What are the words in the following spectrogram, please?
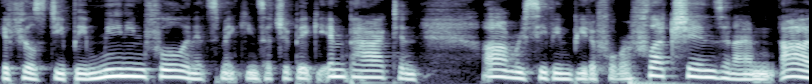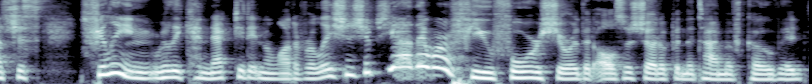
it feels deeply meaningful and it's making such a big impact and I'm receiving beautiful reflections and I'm ah it's just feeling really connected in a lot of relationships. Yeah, there were a few for sure that also showed up in the time of COVID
